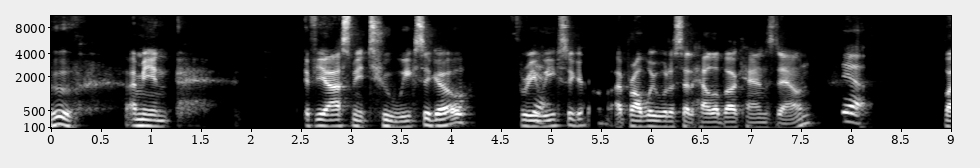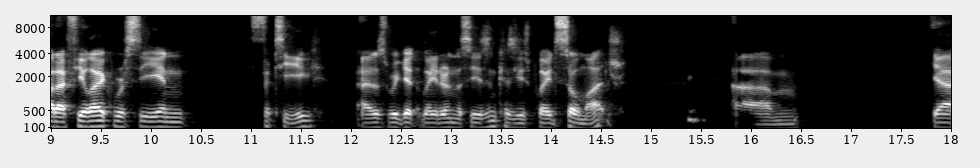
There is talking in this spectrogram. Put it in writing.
Ooh, I mean, if you asked me two weeks ago, three Yeah. weeks ago, I probably would have said Hellebuyck hands down. Yeah. But I feel like we're seeing fatigue as we get later in the season because he's played so much. Um, yeah,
